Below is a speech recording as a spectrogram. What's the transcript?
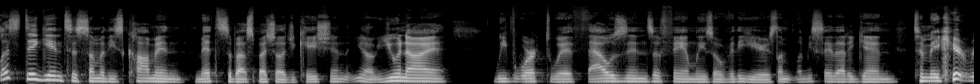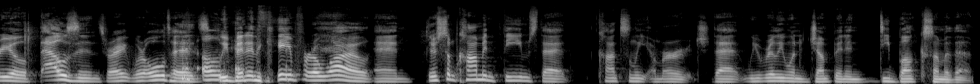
Let's dig into some of these common myths about special education. You know, you and I, we've worked with thousands of families over the years. Let, let me say that again to make it real thousands, right? We're old heads. old we've heads. been in the game for a while. And there's some common themes that constantly emerge that we really want to jump in and debunk some of them.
